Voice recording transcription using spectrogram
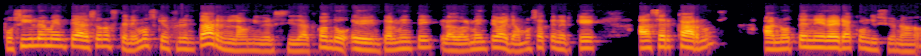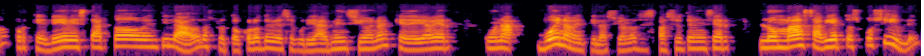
posiblemente a eso nos tenemos que enfrentar en la universidad cuando eventualmente, gradualmente vayamos a tener que acercarnos a no tener aire acondicionado, porque debe estar todo ventilado. Los protocolos de bioseguridad mencionan que debe haber una buena ventilación, los espacios deben ser lo más abiertos posibles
